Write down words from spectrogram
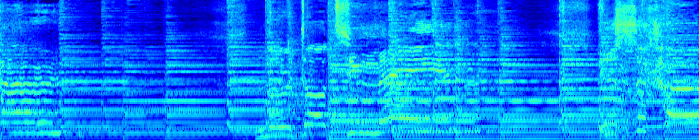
car Nor dog to man is a curse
